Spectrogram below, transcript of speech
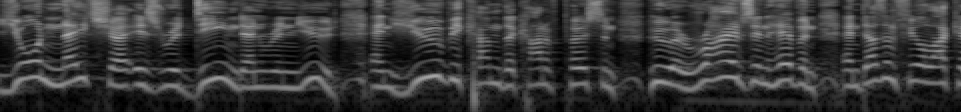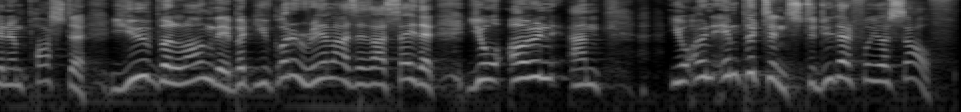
Your nature is redeemed and renewed, and you become the kind of person who arrives in heaven and doesn't feel like an imposter. You belong there, but you've got to realize, as I say that, your own, um, your own impotence to do that for yourself.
